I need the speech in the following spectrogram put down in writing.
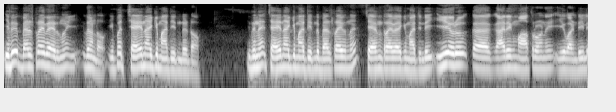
ഇത് ബെൽ ഡ്രൈവ് ആയിരുന്നു. ഇത് കണ്ടോ? ഇപ്പോൾ ചെയിനാക്കി മാറ്റിയിട്ടുണ്ട് കേട്ടോ ഇതിനെ ചെയിൻ ആക്കി മാറ്റിയിട്ടുണ്ട്. ബെൽ ഡ്രൈവ് നിന്ന് ചെയിൻ ഡ്രൈവ് ആക്കി മാറ്റിയിട്ടുണ്ട്. ഈ ഒരു കാര്യം മാത്രമാണ് ഈ വണ്ടിയിൽ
